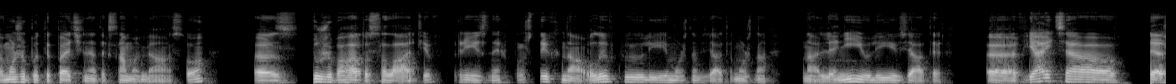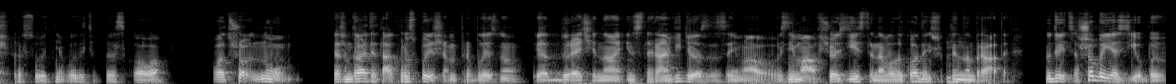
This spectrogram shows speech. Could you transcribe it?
Е, може бути печене так само м'ясо, дуже багато салатів різних, простих на оливковій олії можна взяти, можна на ляній олії взяти. Е, В яйця теж присутні будуть обов'язково. От що, ну, скажімо, давайте так, розпишемо приблизно. Я, до речі, на інстаграм відео займав, знімав, що з'їсти на Великодень, щоб не набрати. Ну, дивіться, що би я з'їв би?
